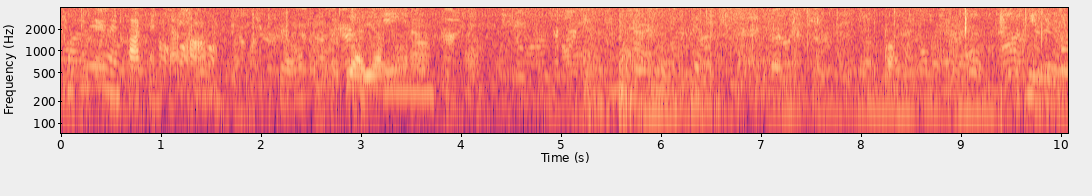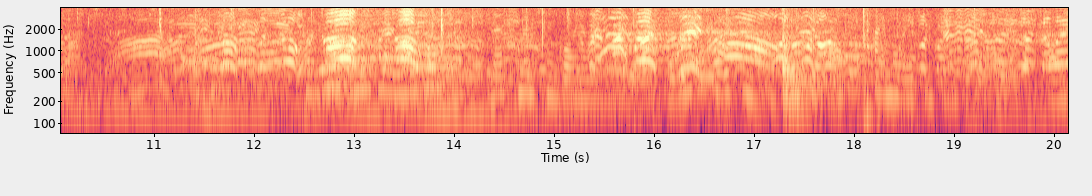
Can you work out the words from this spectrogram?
Because we were even talking to um, Bill. Yeah, yeah. You know, just like, He really wants that. Not to mention going around at least twice a month, missing all the time away from high school. Going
